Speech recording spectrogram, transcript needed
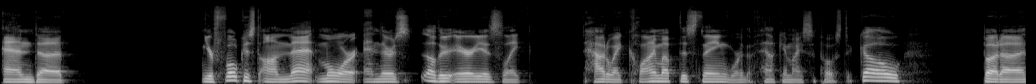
and uh you're focused on that more and there's other areas like how do I climb up this thing? Where the heck am I supposed to go? But uh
